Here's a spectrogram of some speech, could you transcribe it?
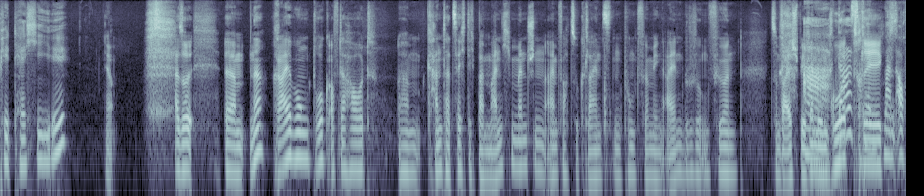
Petechie. Ja. Also, ähm, ne, Reibung, Druck auf der Haut ähm, kann tatsächlich bei manchen Menschen einfach zu kleinsten punktförmigen Einblutungen führen. Zum Beispiel, wenn du einen Ach, Gurt das trägst. man auch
